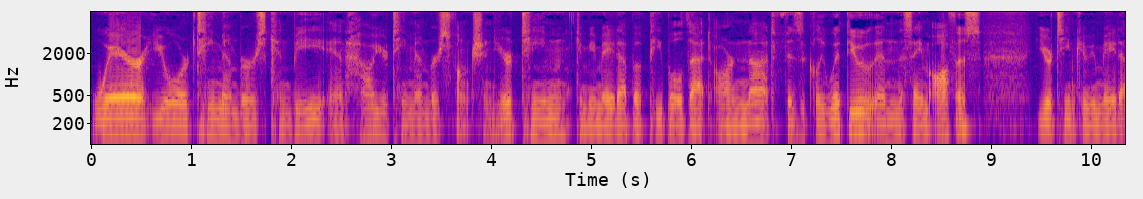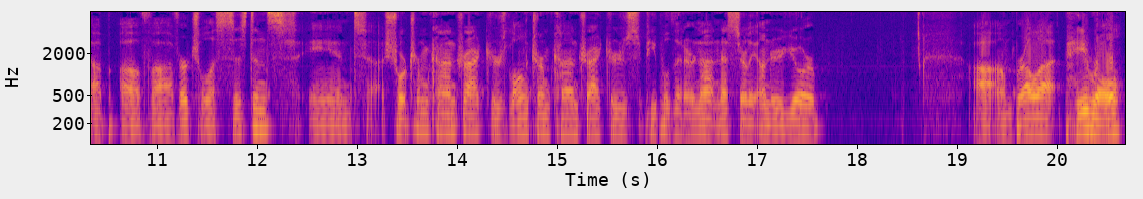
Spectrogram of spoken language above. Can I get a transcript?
where your team members can be and how your team members function. Your team can be made up of people that are not physically with you in the same office. Your team can be made up of uh, virtual assistants and uh, short term contractors, long term contractors, people that are not necessarily under your uh, umbrella payroll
